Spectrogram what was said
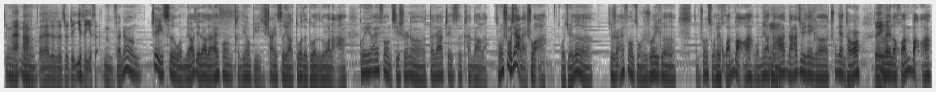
品牌啊，大家就就就这意思意思。嗯，反正这一次我们了解到的 iPhone 肯定比上一次要多得多得多了啊。关于 iPhone，其实呢，大家这次看到了，从售价来说啊，我觉得。就是 iPhone 总是说一个怎么说所谓环保啊，我们要拿拿去那个充电头，是为了环保啊。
